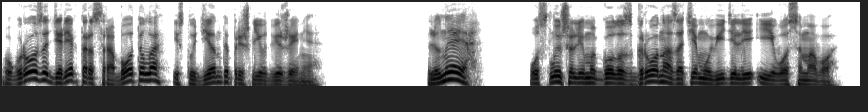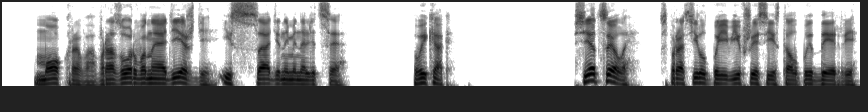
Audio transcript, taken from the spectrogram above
Угроза директора сработала, и студенты пришли в движение. «Люнея!» — услышали мы голос Грона, а затем увидели и его самого мокрого, в разорванной одежде и с ссадинами на лице. «Вы как?» «Все целы?» — спросил появившийся из толпы Дерри.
